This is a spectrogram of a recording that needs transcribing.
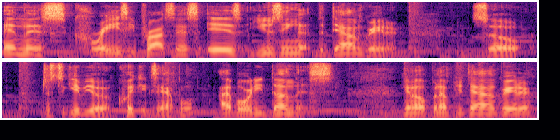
in this crazy process is using the downgrader. So, just to give you a quick example, I've already done this. You're going to open up your downgrader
